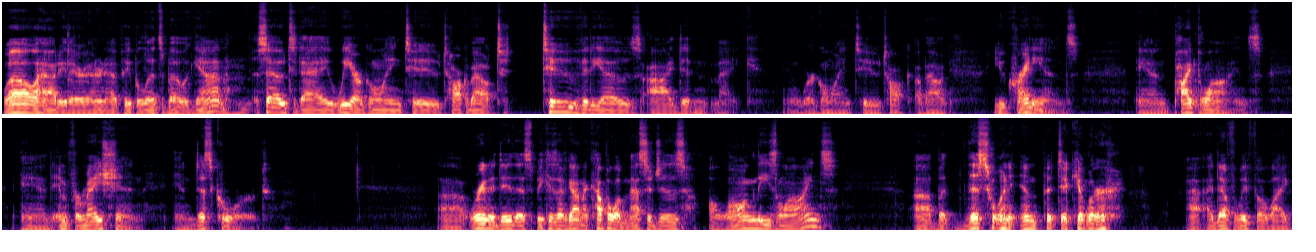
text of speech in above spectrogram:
Well, howdy there, Internet people. It's Beau again. So, today we are going to talk about two videos I didn't make. We're going to talk about Ukrainians and pipelines and information and Discord. Uh, we're going to do this because I've gotten a couple of messages along these lines, uh, but this one in particular, I definitely feel like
